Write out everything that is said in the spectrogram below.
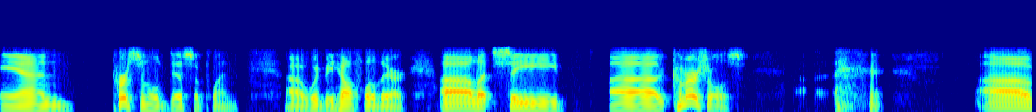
and personal discipline uh, would be helpful there. Uh, let's see. Uh, commercials. Uh,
